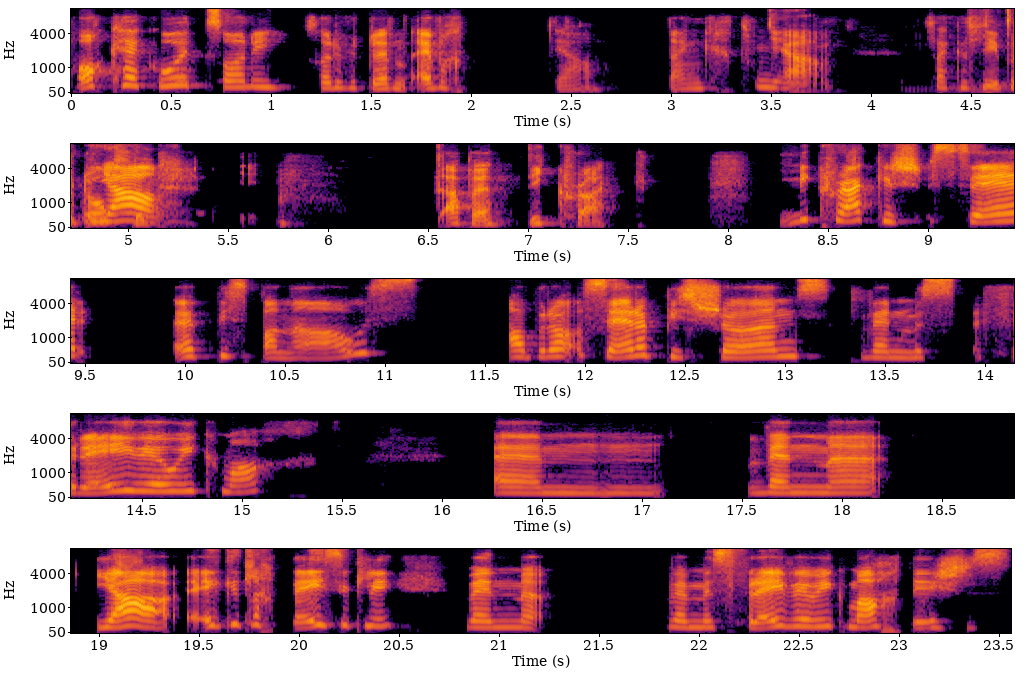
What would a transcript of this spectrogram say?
Okay, gut, sorry. Sorry für den. Einfach, ja, denkt, Ja, sag es lieber ja doppelt. Eben, die Crack. mein Crack ist sehr etwas Banales, aber auch sehr etwas Schönes, wenn man es freiwillig macht. Ähm, wenn man, ja, eigentlich basically, wenn man, wenn man es freiwillig macht, ist es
